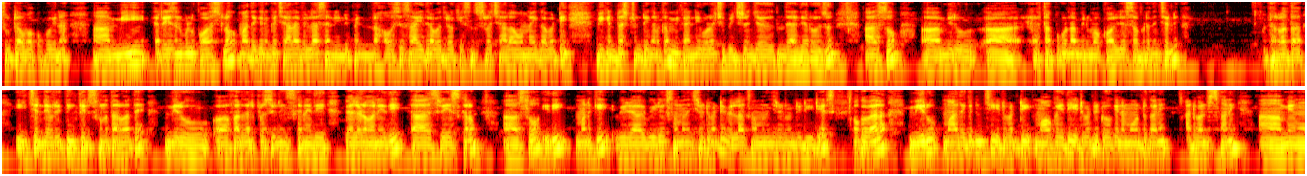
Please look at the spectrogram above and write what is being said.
సూట్ అవ్వకపోయినా మీ రీజనబుల్ కాస్ట్లో మా దగ్గర ఇంకా చాలా villas and independent houses Hyderabad లొకేషన్స్లో చాలా ఉన్నాయి కాబట్టి మీకు ఇంట్రెస్ట్ ఉంటే కనుక మీకు అన్ని కూడా చూపించడం జరుగుతుంది అదే రోజు. సో మీరు తప్పకుండా మీరు మాకు కాల్ చేసి సంప్రదించండి. తర్వాత ఈచ్ అండ్ ఎవ్రీథింగ్ తెలుసుకున్న తర్వాతే మీరు ఫర్దర్ ప్రొసీడింగ్స్ అనేది వెళ్ళడం అనేది శ్రేయస్కరం. సో ఇది మనకి వీడియోకి సంబంధించినటువంటి వెళ్ళకి సంబంధించినటువంటి డీటెయిల్స్ ఒకవేళ మీరు మా దగ్గర నుంచి ఎటువంటి మాకైతే ఎటువంటి టోకెన్ అమౌంట్ కానీ అడ్వాన్స్ కానీ మేము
